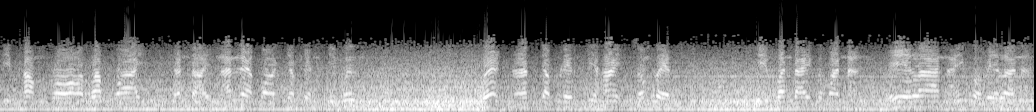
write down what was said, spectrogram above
ที่ทำรอรับไว้ฉันใดนั้นแหละก็จะเป็นที่พึ่งและจจะเป็นที่ให้สำเร็จที่วันใดก็วันหนึ่ง เวลาไหนก็เวลาหนึ่ง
